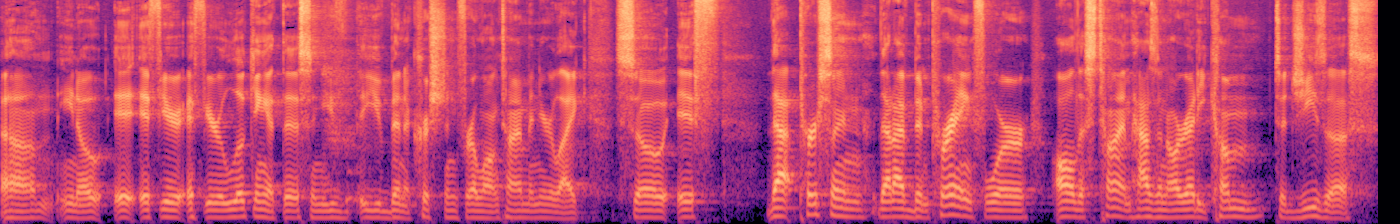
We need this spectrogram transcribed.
Um, you know, if you're, if you're looking at this and you've, you've been a Christian for a long time and you're like, so if that person that I've been praying for all this time hasn't already come to Jesus,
